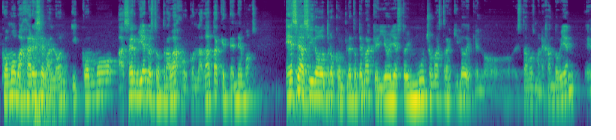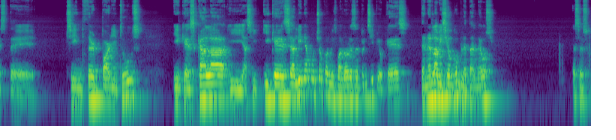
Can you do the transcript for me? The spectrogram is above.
cómo bajar ese balón y cómo hacer bien nuestro trabajo con la data que tenemos. Ese ha sido otro completo tema que yo ya estoy mucho más tranquilo de que lo estamos manejando bien, este, sin third party tools y que escala y así, y que se alinea mucho con mis valores del principio, que es tener la visión completa del negocio. Es eso.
